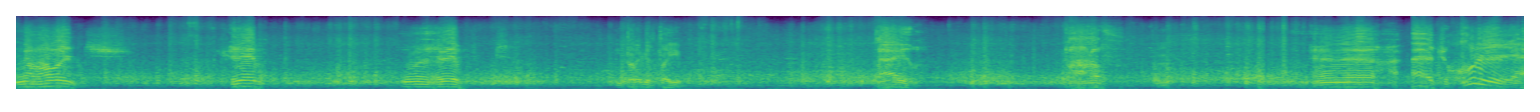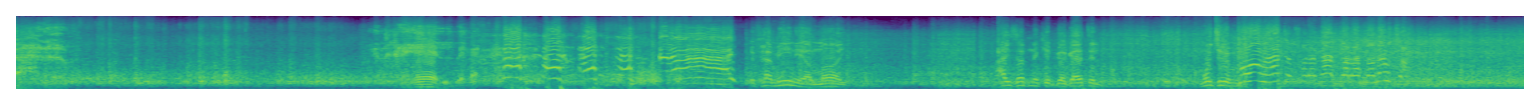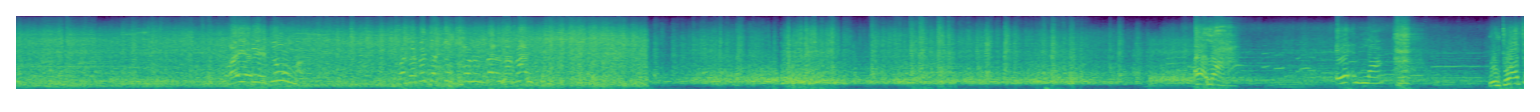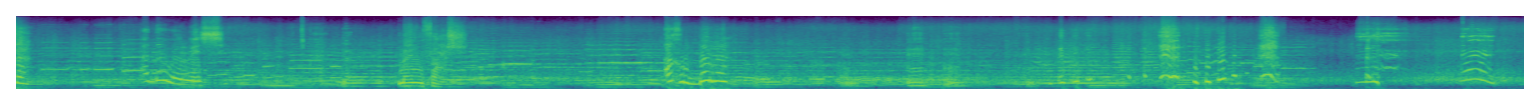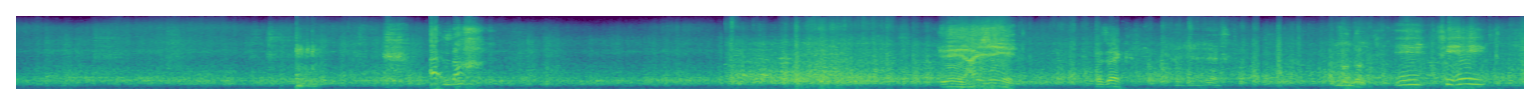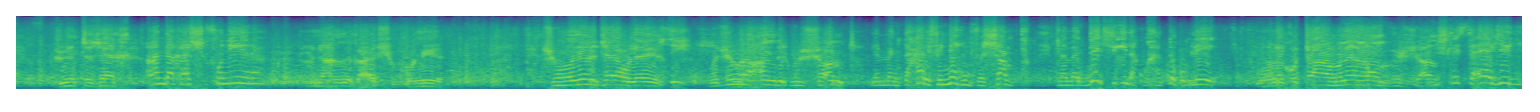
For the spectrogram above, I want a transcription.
ما حاولتش. هربت. وهربت أنت راجل طيب أيوه تعرف أنا حققت كل احلامي الخيال. افهميني يا اماي عايز ابنك يبقى قاتل. مجرم. قوم هات الخرجات قربنا نوصل. غير هدومك. ولا بدك تدخل البلد فندم أقلع. اقلع. وانت واقفة؟ ادور وشي لا ما ينفعش. أخرج بره عندك عالشفونيرة أنا عندك على الشوفونير شوفونير ده ولا إيه؟ ما تشوفها عندك في الشنطة. لما انت عارف إنهم في الشنطة ما مدتش إيدك وخدتهم ليه؟ وأنا كنت أعرف منين إنهم في الشنطة. مش لسه قايل.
